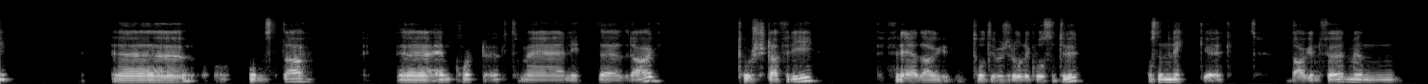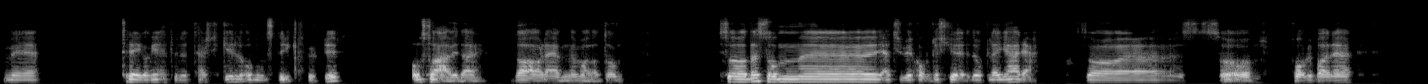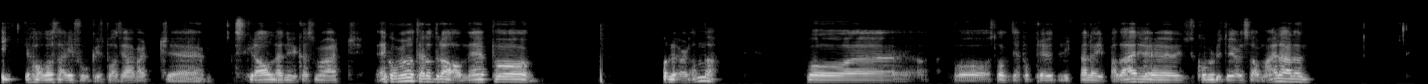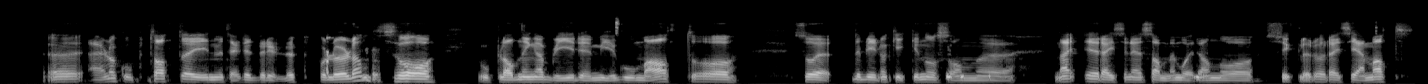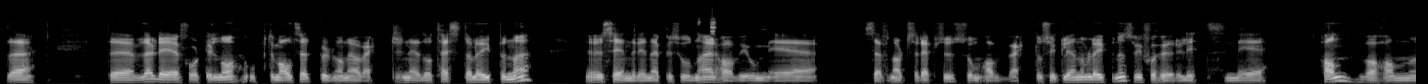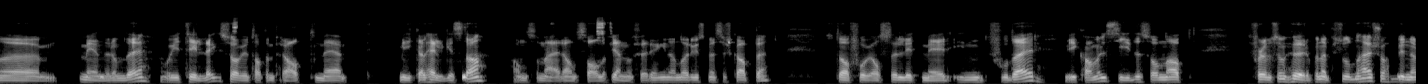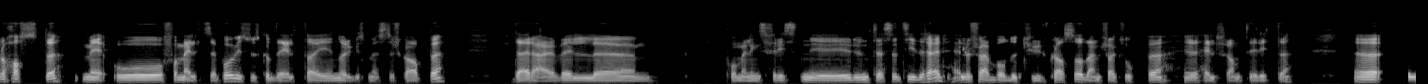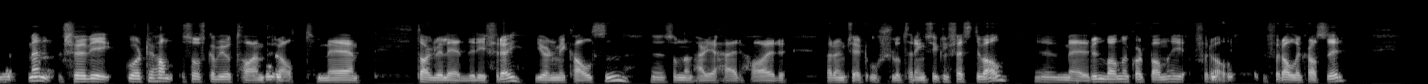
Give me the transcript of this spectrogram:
onsdag Eh, en kort økt med litt eh, drag. Torsdag fri. Fredag to timers rolig kosetur. Og så en vekkeøkt dagen før, men med tre ganger ett minutt terskel og noen styrkespurter. Og så er vi der. Da er det en maraton. Så det er sånn eh, jeg tror jeg kommer til å kjøre det opplegget her, jeg. Så, så får vi bare ikke holde særlig fokus på at jeg har vært skral den uka som har vært. Jeg kommer jo til å dra ned på på lørdagen. da. På, eh, på, sånn at jeg får prøvd litt av løypa der. Eh, kommer du til å gjøre det samme, eller Erlend? Eh, jeg er nok opptatt, invitert til et bryllup på lørdag. Så oppladninga blir mye god mat. Og, så det blir nok ikke noe sånn Nei, jeg reiser ned samme morgen og sykler og reiser hjem igjen. Det, det, det, er det jeg får til nå. Optimalt sett burde man jo ha vært nede og testa løypene. Senere i denne episoden her har vi jo med Steffen Arts Repsus, som har vært å sykle gjennom løypene. Så vi får høre litt med han, hva han uh, mener om det. Og I tillegg så har vi tatt en prat med Mikael Helgestad, han som er ansvarlig for gjennomføringen av Norgesmesterskapet. Så da får vi også litt mer info der. Vi kan vel si det sånn at for dem som hører på denne episoden, her, så begynner det å haste med å få meldt seg på hvis du skal delta i Norgesmesterskapet. Der er det vel uh, påmeldingsfristen i, rundt disse tider her. Ellers er både turklasse og den slags oppe eh, helt fram til rittet. Uh, Men før vi går til han, så skal vi jo ta en prat med daglig leder i Frøy, Jørn Michaelsen, eh, som denne helga her har arrangert Oslo terrengsykkelfestival eh, med rundbane og kortbane for alle, for alle klasser.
